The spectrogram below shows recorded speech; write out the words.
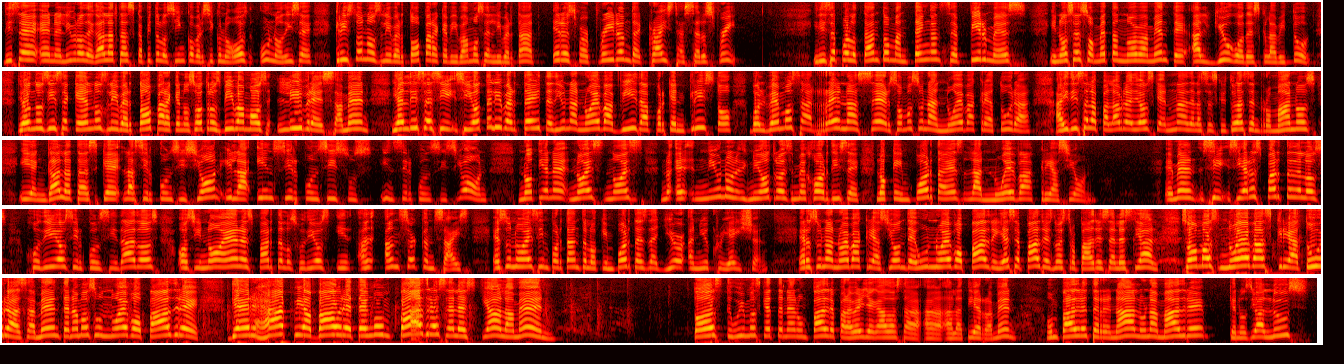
Dice en el libro de Gálatas capítulo 5 versículo 1, dice, Cristo nos libertó para que vivamos en libertad. It is for freedom that Christ has set us free. Y dice, por lo tanto, manténganse firmes y no se sometan nuevamente al yugo de esclavitud. Dios nos dice que Él nos libertó para que nosotros vivamos libres. Amén. Y Él dice, si, si yo te liberté y te di una nueva vida, porque en Cristo volvemos a renacer, somos una nueva criatura. Ahí dice la palabra de Dios que en una de las escrituras en Romanos y en Gálatas, que la circuncisión y la incircuncisión no tiene no es, no es, eh, ni uno ni otro es mejor, dice, lo que importa es la nueva creación. Amén. Si, si eres parte de los judíos circuncidados o si no eres parte de los judíos uncircumcised, eso no es importante. Lo que importa es that you're a new creation. Eres una nueva creación de un nuevo Padre y ese Padre es nuestro Padre Celestial. Somos nuevas criaturas, amén. Tenemos un nuevo Padre. Get happy about it. Tengo un Padre Celestial, amén. Todos tuvimos que tener un Padre para haber llegado hasta a la tierra, amén. Un Padre terrenal, una madre que nos dio a luz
